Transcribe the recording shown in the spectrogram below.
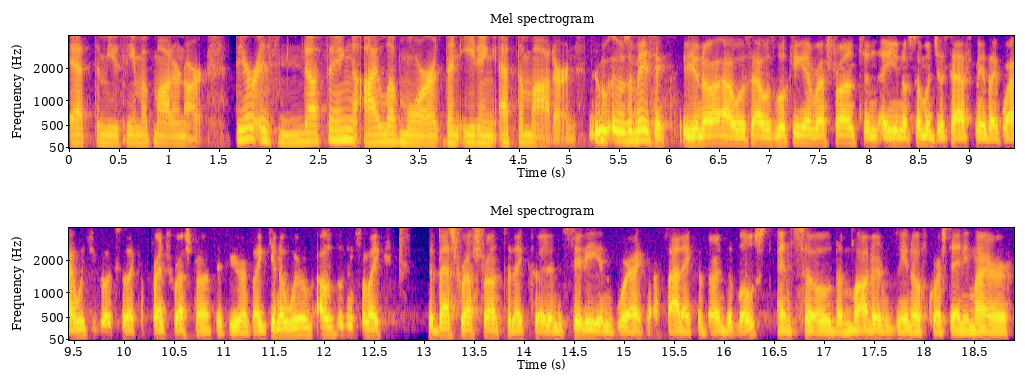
at the Museum of Modern Art. There is nothing I love more than eating at the Modern. It, it was amazing. You know, I was I was looking at restaurants, and, and, you know, someone just asked me like, why would you go to like a French restaurant if you're like, you know, we are I was looking for like the best restaurants that I could in the city and where I thought I could learn the most. And so the modern, you know, of course, Danny Meyer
